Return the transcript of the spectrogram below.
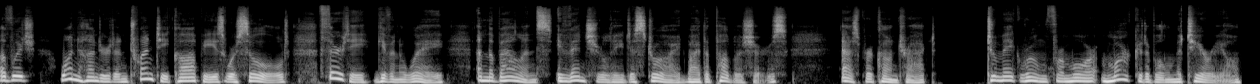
of which 120 copies were sold, 30 given away, and the balance eventually destroyed by the publishers, as per contract, to make room for more marketable material,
